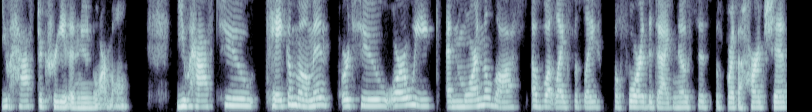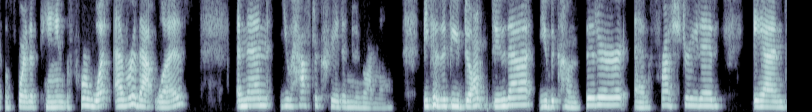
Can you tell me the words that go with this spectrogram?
you have to create a new normal. You have to take a moment or two or a week and mourn the loss of what life was like before the diagnosis, before the hardship, before the pain, before whatever that was. And then you have to create a new normal. Because if you don't do that, you become bitter and frustrated and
